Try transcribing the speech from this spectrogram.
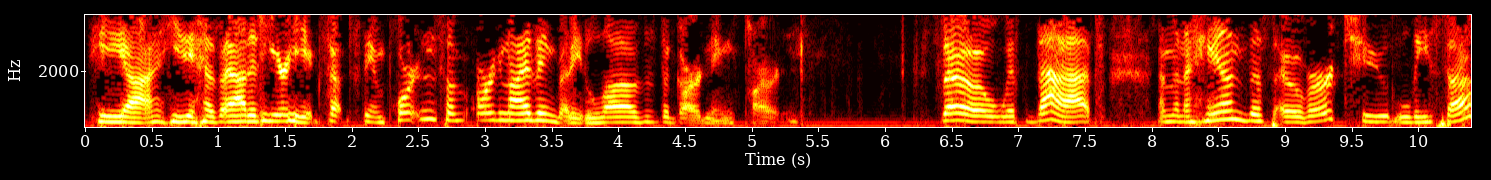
He, uh, he has added here he accepts the importance of organizing, but he loves the gardening part. So with that, I'm going to hand this over to Lisa.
